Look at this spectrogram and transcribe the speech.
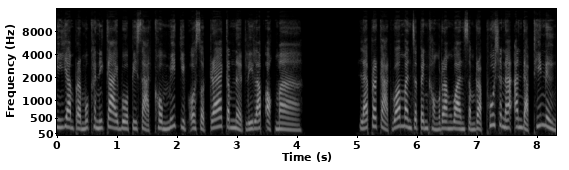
นี้ยามประมุขนิกายบัวปีศาจคมมีดหยิบโอสถแรกกำเนิดลี้ลับออกมา และประกาศว่ามันจะเป็นของรางวัลสำหรับผู้ชนะอันดับที่หนึ่ง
